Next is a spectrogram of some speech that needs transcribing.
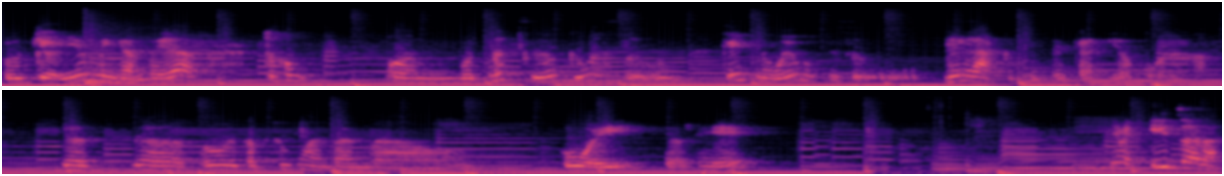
Ừ, kiểu như mình cảm thấy là tôi không còn một bất cứ cứ một sự kết nối một cái sự liên lạc với cả yêu của nó giờ, giờ tôi tập trung hoàn toàn vào cô ấy kiểu thế nhưng mà ít ra là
